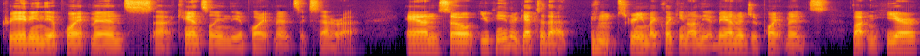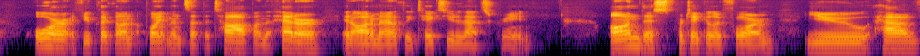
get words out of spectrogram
creating the appointments, uh, canceling the appointments, etc. And so you can either get to that screen by clicking on the Manage Appointments button here, or if you click on Appointments at the top on the header, it automatically takes you to that screen. On this particular form, you have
